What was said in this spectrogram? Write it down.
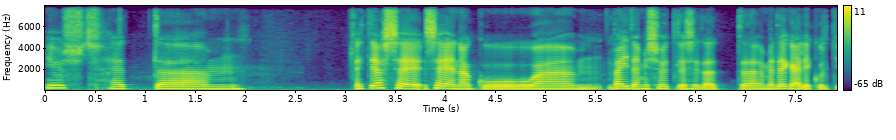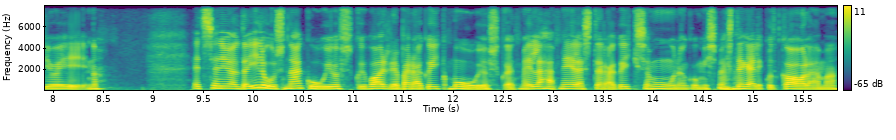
just, et ähm, et jah, see, see nagu äh, väide, mis sa ütlesid, et äh, me tegelikult ju ei noh, et see nii-öelda ilus nägu justkui varjab ära kõik muu justkui, et meil läheb meelest ära kõik see muu nagu, mis peaks mm -hmm. tegelikult ka olema.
